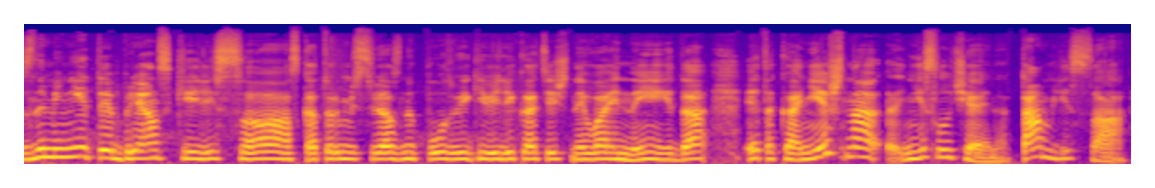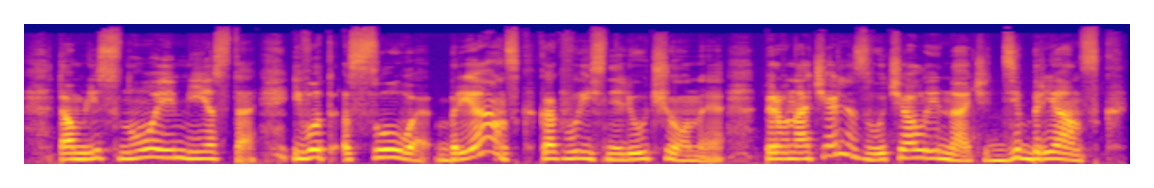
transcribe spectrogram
Знаменитые брянские леса, с которыми связаны подвиги Великой Отечественной войны, да, это, конечно, не случайно. Там леса, там лесное место. И вот слово «Брянск», как выяснили ученые, первоначально звучало иначе – «дебрянск».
